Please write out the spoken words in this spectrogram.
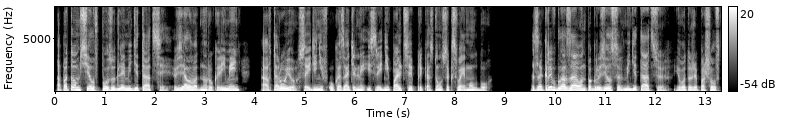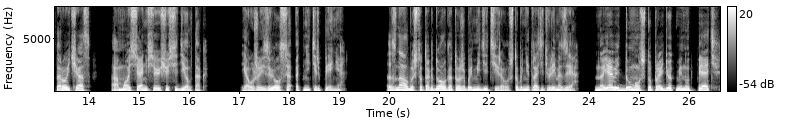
А потом сел в позу для медитации, взял в одну руку ремень, а вторую, соединив указательный и средний пальцы, прикоснулся к своему лбу. Закрыв глаза, он погрузился в медитацию, и вот уже пошел второй час, а мой сянь все еще сидел так. Я уже извелся от нетерпения. Знал бы, что так долго, тоже бы медитировал, чтобы не тратить время зря. Но я ведь думал, что пройдет минут пять,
